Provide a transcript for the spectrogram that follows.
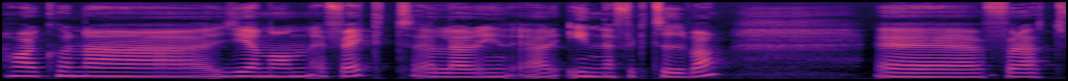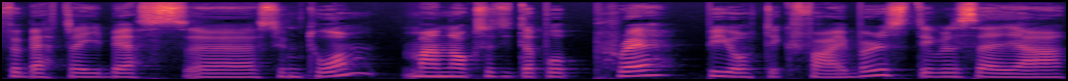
har kunnat ge någon effekt eller är ineffektiva för att förbättra IBS-symptom. Man har också tittat på prebiotic fibers, det vill säga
